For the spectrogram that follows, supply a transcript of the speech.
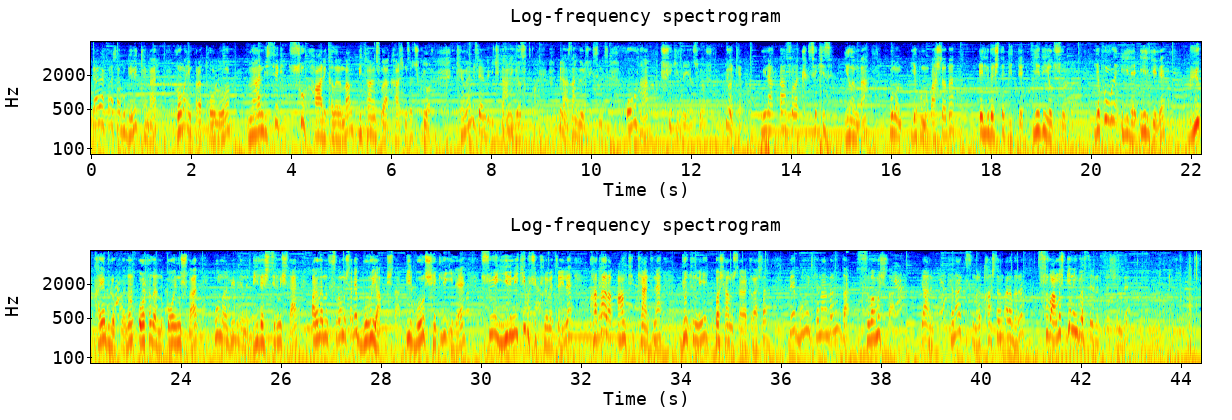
Değerli arkadaşlar bu Delik Kemer Roma İmparatorluğu mühendislik su harikalarından bir tanesi olarak karşımıza çıkıyor. Kemer üzerinde iki tane yazıt var. Birazdan göreceksiniz. Orada şu şekilde yazıyor. Diyor ki milattan sonra 48 yılında bunun yapımı başladı. 55'te bitti. 7 yıl sürdü. Yapımı ile ilgili büyük kaya bloklarının ortalarını oymuşlar. Bunları birbirlerine birleştirmişler. Aralarını sıvamışlar ve boru yapmışlar. Bir boru şekli ile suyu 22,5 kilometre ile Patara antik kentine götürmeyi başarmışlar arkadaşlar. Ve bunun kenarlarını da sıvamışlar. Yani kenar kısımları, taşların araları sıvanmış. Gelin gösterelim size şimdi.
